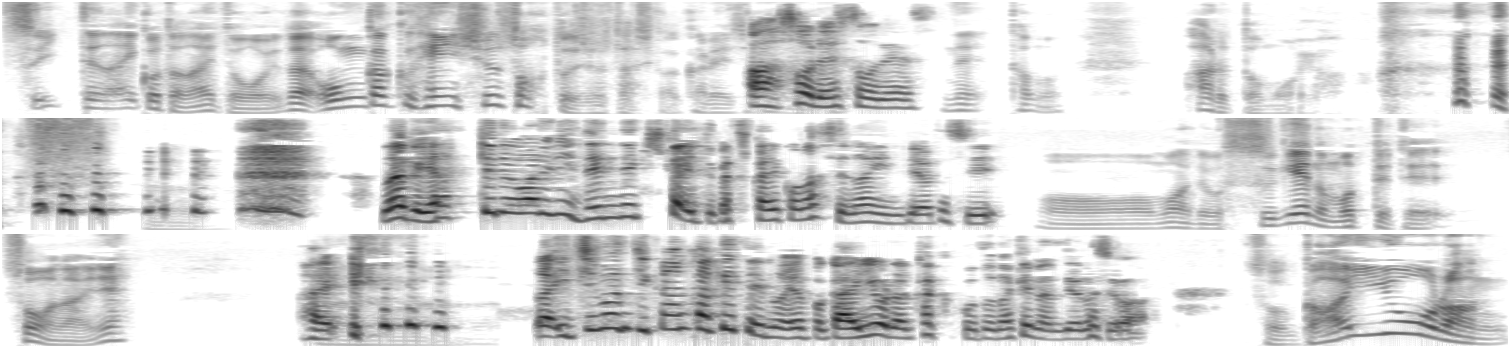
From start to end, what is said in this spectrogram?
ついてないことはないと思うよ。だから音楽編集ソフトでしょ確かガレージバンド。あ、そうです、そうです。ね、多分、あると思うよ。なんかやってる割に全然機械とか使いこなしてないんで、私。うん、おーまあでもすげえの持ってて、そうはないね。はい。一番時間かけてるのはやっぱ概要欄書くことだけなんで、私は。そう、概要欄っ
